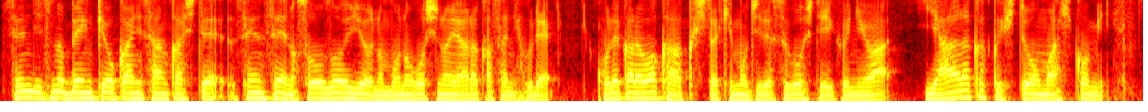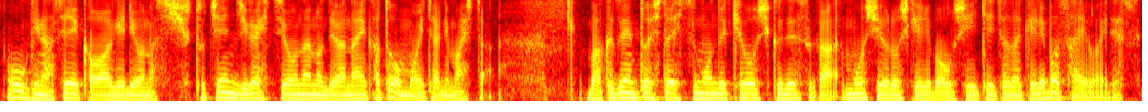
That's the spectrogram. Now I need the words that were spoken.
先日の勉強会に参加して先生の想像以上の物腰の柔らかさに触れこれからワクワクした気持ちで過ごしていくには柔らかく人を巻き込み大きな成果を上げるようなシフトチェンジが必要なのではないかと思い至りました。漠然とした質問で恐縮ですがもしよろしければ教えていただければ幸いです。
